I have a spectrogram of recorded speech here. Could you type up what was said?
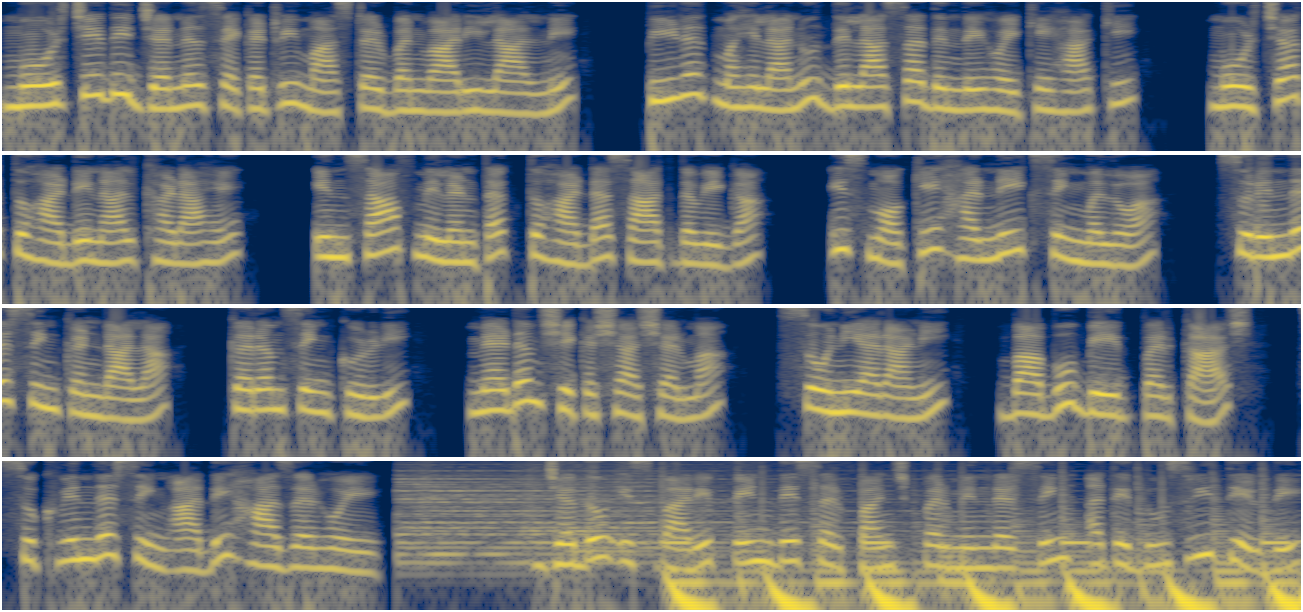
ਮੋਰਚੇ ਦੇ general secretary master Banwari Lal ਨੇ ਪੀੜਤ ਮਹਿਲਾ ਨੂੰ ਦਿਲਾਸਾ ਦਿੰਦੇ ਹੋਏ ਕਿਹਾ ਕਿ ਮੋਰਚਾ ਤੁਹਾਡੇ ਨਾਲ ਖੜਾ ਹੈ, ਇਨਸਾਫ ਮਿਲਣ ਤੱਕ ਤੁਹਾਡਾ ਸਾਥ ਦੇਵੇਗਾ ਇਸ ਮੌਕੇ ਹਰਨੇਕ ਸਿੰਘ ਮਲਵਾ ਸੁਰਿੰਦਰ ਸਿੰਘ ਕੰਡਾਲਾ, ਕਰਮ ਸਿੰਘ ਕੁਰੜੀ, ਮੈਡਮ ਸ਼ਿਕਸ਼ਾ ਸ਼ਰਮਾ, ਸੋਨੀਆ ਰਾਣੀ, ਬਾਬੂ ਬੇਦ ਪ੍ਰਕਾਸ਼, ਸੁਖਵਿੰਦਰ ਸਿੰਘ ਆਦਿ ਹਾਜ਼ਰ ਹੋਏ। ਜਦੋਂ ਇਸ ਬਾਰੇ ਪਿੰਡ ਦੇ ਸਰਪੰਚ ਪਰਮਿੰਦਰ ਸਿੰਘ ਅਤੇ ਦੂਸਰੀ ਧਿਰ ਦੇ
